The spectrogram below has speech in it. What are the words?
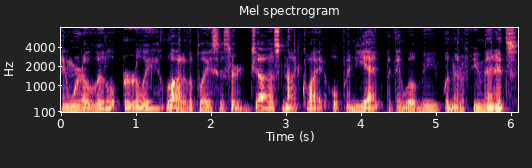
and we're a little early. A lot of the places are just not quite open yet, but they will be within a few minutes.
